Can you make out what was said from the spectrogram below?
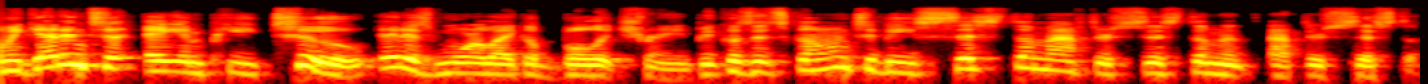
When we get into A&P2, it is more like a bullet train because it's going to be system after system after system.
